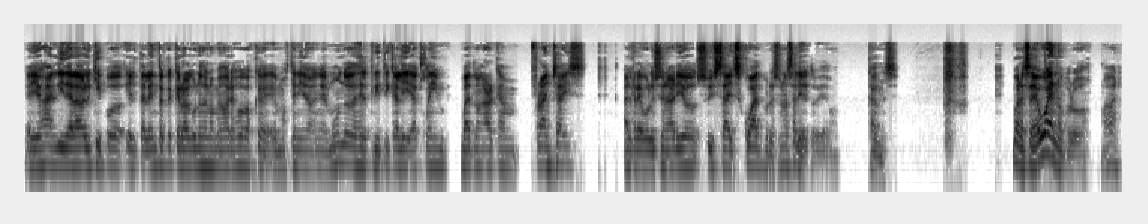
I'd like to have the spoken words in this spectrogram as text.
Ellos han liderado el equipo y el talento que creó algunos de los mejores juegos que hemos tenido en el mundo, desde el critically acclaimed Batman Arkham franchise al revolucionario Suicide Squad, pero eso no ha salido todavía. Cálmense. bueno, se bueno, pero a ver.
